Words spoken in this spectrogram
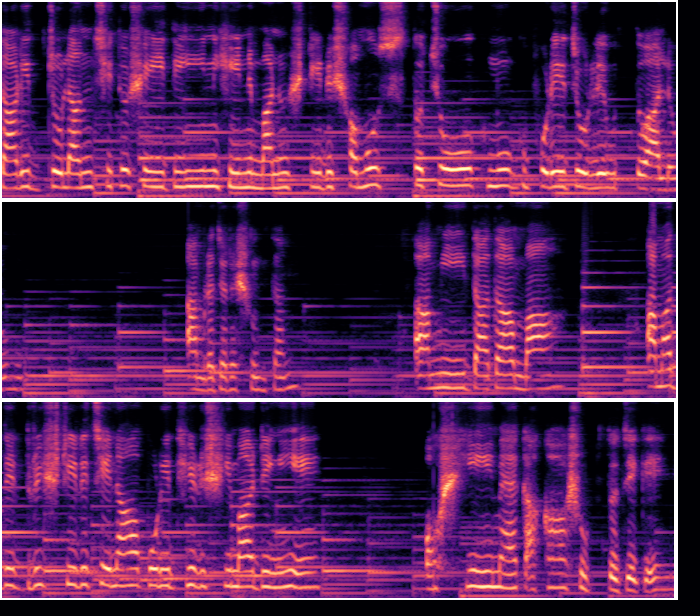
দারিদ্র লাঞ্ছিত সেই দিনহীন মানুষটির সমস্ত চোখ মুখ ভরে জ্বলে উঠত আলো। আমরা যারা শুনতাম, আমি, দাদা, মা, আমাদের দৃষ্টির চেনা পরিধির সীমা ডিঙিয়ে অসীম এক আকাশ উঠত জেগে।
